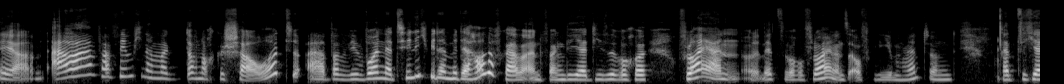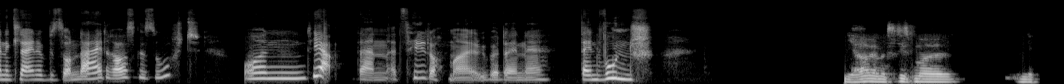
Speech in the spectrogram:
Ja, aber ein paar Filmchen haben wir doch noch geschaut, aber wir wollen natürlich wieder mit der Hausaufgabe anfangen, die ja diese Woche Florian, oder letzte Woche Florian uns aufgegeben hat und hat sich ja eine kleine Besonderheit rausgesucht. Und ja, dann erzähl doch mal über deine, deinen Wunsch. Ja, wir haben jetzt diesmal eine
